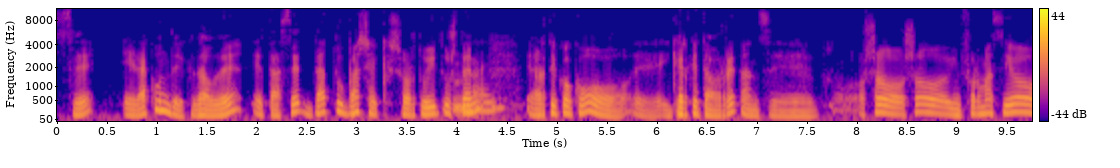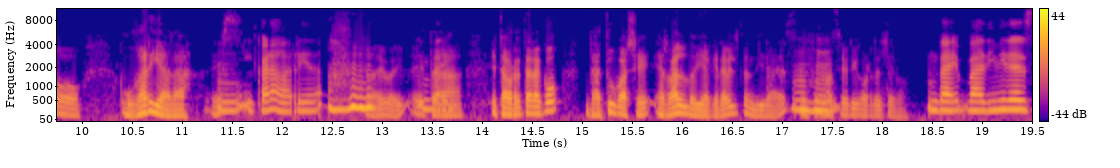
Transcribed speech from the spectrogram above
ze erakundek daude eta ze datu basek sortu dituzten Bai. artikoko eh, ikerketa horretan, ze oso oso informazio ugaria da, ez? Mm, ikaragarri da. Bai, bai. Eta, eta horretarako datu base erraldoiak erabiltzen dira, ez? Mhm. Informazio hori gordetzeko. Bai, ba, adibidez,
